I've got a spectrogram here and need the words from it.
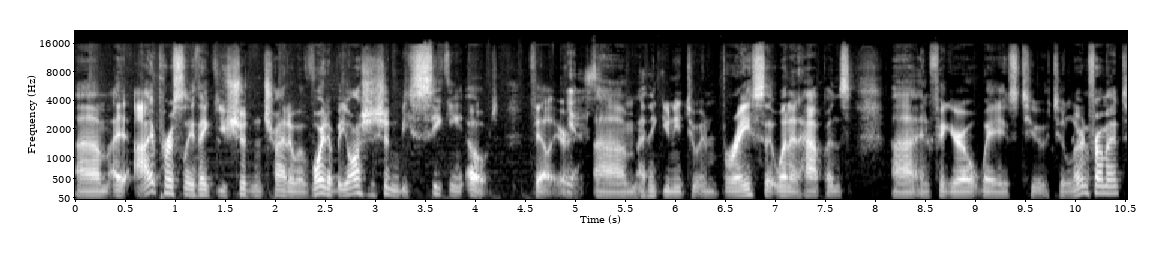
Um, I, I personally think you shouldn't try to avoid it, but you also shouldn't be seeking out failure. Yes. Um, I think you need to embrace it when it happens uh, and figure out ways to to learn from it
